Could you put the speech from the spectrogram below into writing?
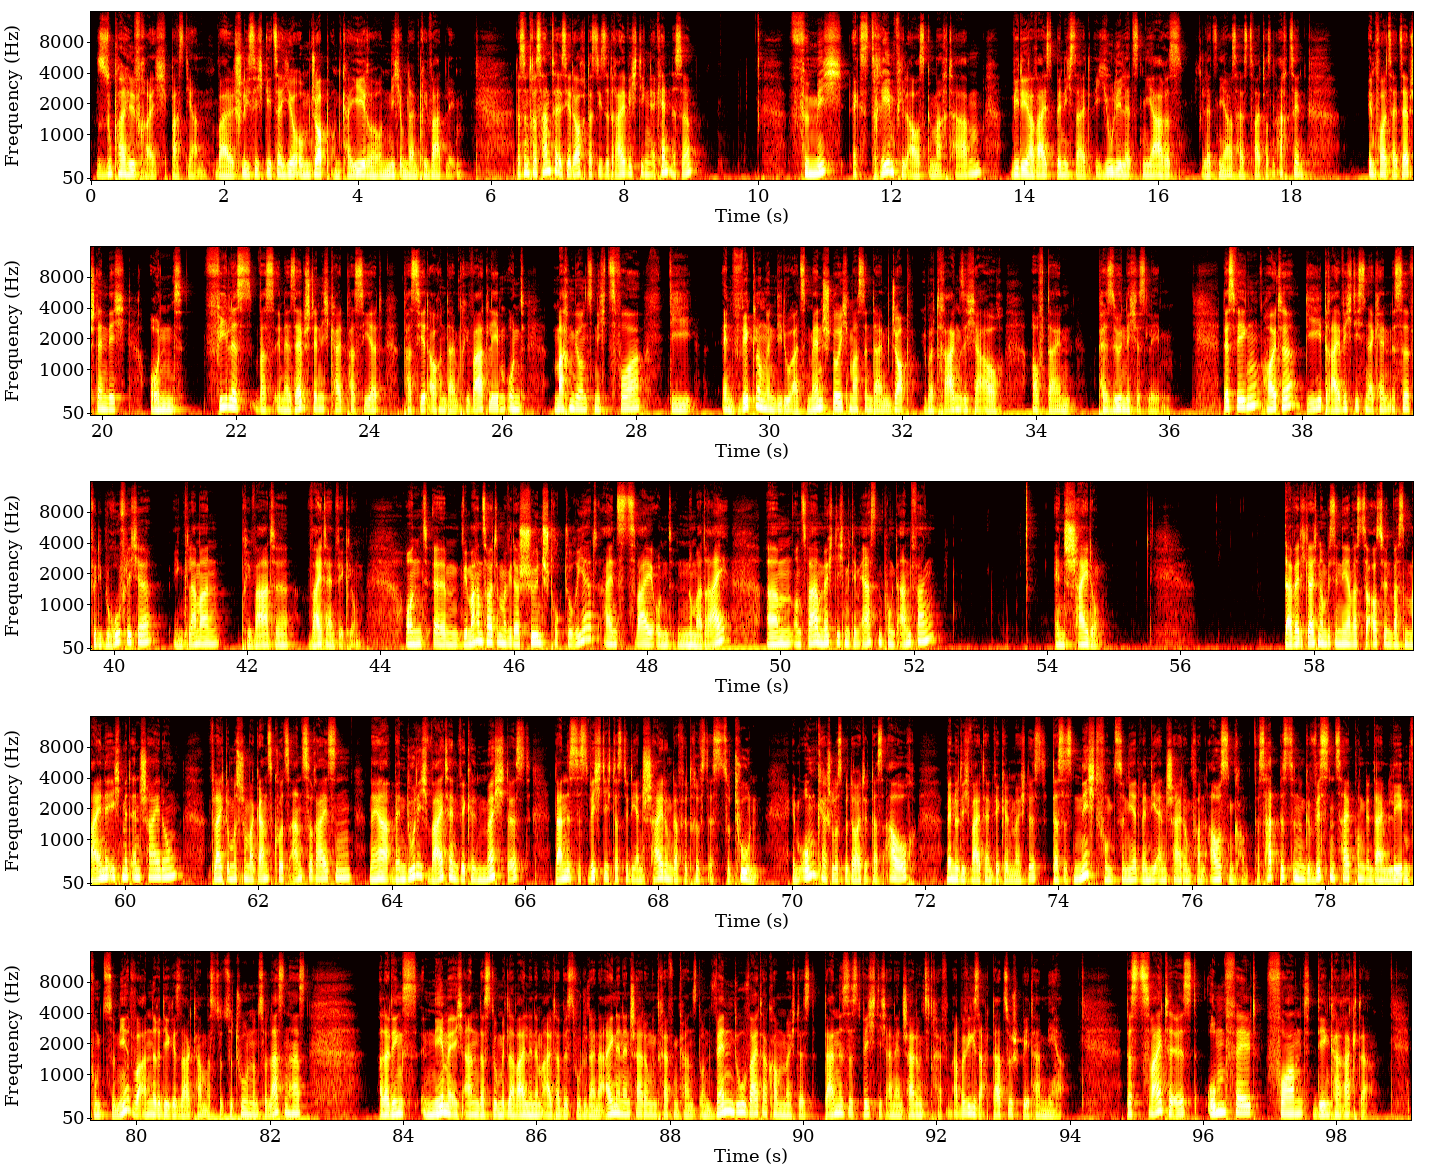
super hilfreich, Bastian, weil schließlich geht es ja hier um Job und Karriere und nicht um dein Privatleben. Das Interessante ist jedoch, dass diese drei wichtigen Erkenntnisse für mich extrem viel ausgemacht haben. Wie du ja weißt, bin ich seit Juli letzten Jahres, letzten Jahres heißt 2018, in Vollzeit selbstständig und vieles, was in der Selbstständigkeit passiert, passiert auch in deinem Privatleben und machen wir uns nichts vor, die Entwicklungen, die du als Mensch durchmachst in deinem Job, übertragen sich ja auch auf dein persönliches Leben. Deswegen heute die drei wichtigsten Erkenntnisse für die berufliche, in Klammern, private Weiterentwicklung. Und ähm, wir machen es heute mal wieder schön strukturiert, eins, zwei und Nummer drei. Ähm, und zwar möchte ich mit dem ersten Punkt anfangen. Entscheidung. Da werde ich gleich noch ein bisschen näher was zu ausführen. Was meine ich mit Entscheidung? Vielleicht, um es schon mal ganz kurz anzureißen. Naja, wenn du dich weiterentwickeln möchtest, dann ist es wichtig, dass du die Entscheidung dafür triffst, es zu tun. Im Umkehrschluss bedeutet das auch, wenn du dich weiterentwickeln möchtest, dass es nicht funktioniert, wenn die Entscheidung von außen kommt. Das hat bis zu einem gewissen Zeitpunkt in deinem Leben funktioniert, wo andere dir gesagt haben, was du zu tun und zu lassen hast. Allerdings nehme ich an, dass du mittlerweile in einem Alter bist, wo du deine eigenen Entscheidungen treffen kannst. Und wenn du weiterkommen möchtest, dann ist es wichtig, eine Entscheidung zu treffen. Aber wie gesagt, dazu später mehr. Das zweite ist, Umfeld formt den Charakter.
